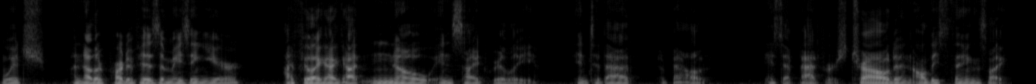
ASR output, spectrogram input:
which another part of his amazing year. I feel like I got no insight really into that about his at bat versus Trout and all these things. Like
